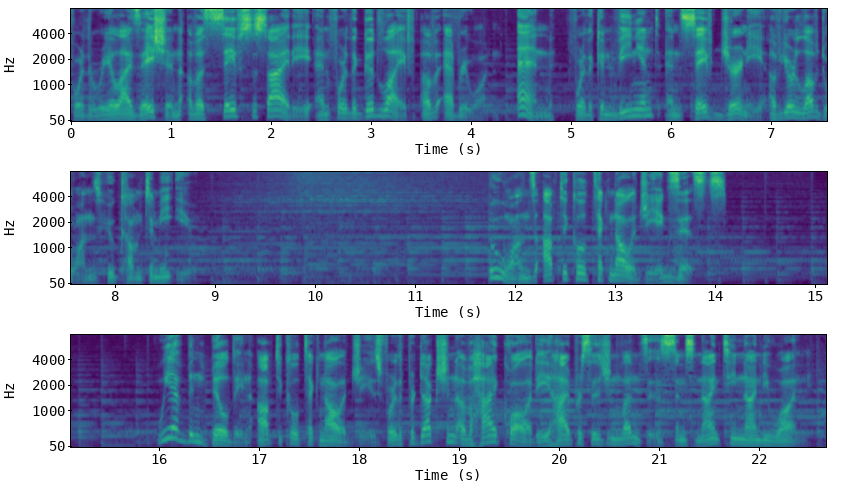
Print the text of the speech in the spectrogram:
For the realization of a safe society and for the good life of everyone. And for the convenient and safe journey of your loved ones who come to meet you. Boowon's optical technology exists. We have been building optical technologies for the production of high-quality, high-precision lenses since 1991.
